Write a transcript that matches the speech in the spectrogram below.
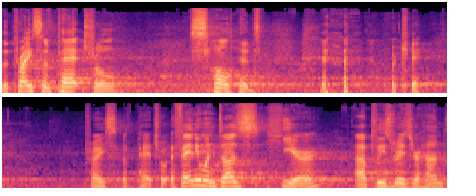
The price of petrol. Solid. okay. Price of petrol. If anyone does here, uh, please raise your hand.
